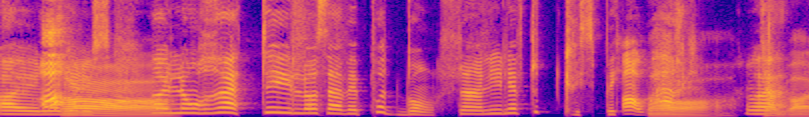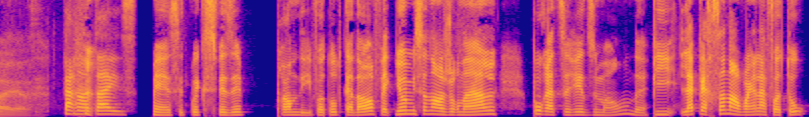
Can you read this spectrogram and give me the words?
Ah, ils l'ont bien réussi. Ah! Ah, ils l'ont raté, là. Ça avait pas de bon sens. Les lèvres toutes crispées. Oh, Ah, Ouais. calvaire. Parenthèse. Mais c'est de quoi qui se faisait prendre des photos de cadavres. Fait qu'ils ont mis ça dans le journal pour attirer du monde. Puis la personne en voyant la photo,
